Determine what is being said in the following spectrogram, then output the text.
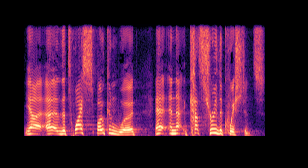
Yeah, uh, the twice spoken word, uh, and that cuts through the questions.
